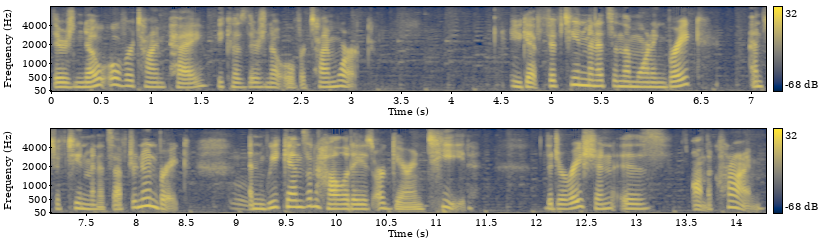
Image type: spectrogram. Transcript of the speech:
There's no overtime pay because there's no overtime work. You get 15 minutes in the morning break and 15 minutes afternoon break. And weekends and holidays are guaranteed. The duration is on the crime.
